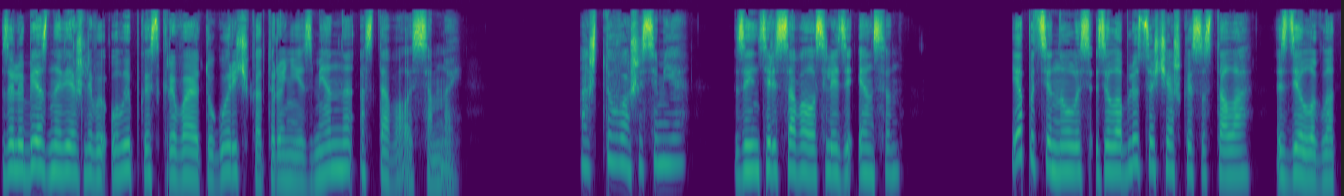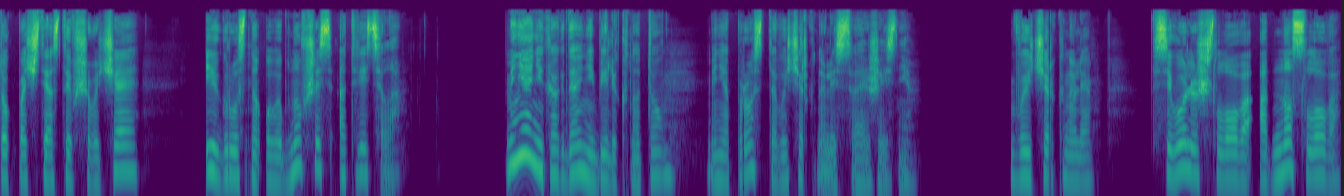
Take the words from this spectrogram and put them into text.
за любезно вежливой улыбкой скрывая ту горечь, которая неизменно оставалась со мной. «А что ваша семья?» — заинтересовалась леди Энсон. Я потянулась, взяла блюдце с чашкой со стола, сделала глоток почти остывшего чая и, грустно улыбнувшись, ответила. Меня никогда не били кнутом, меня просто вычеркнули из своей жизни. Вычеркнули. Всего лишь слово, одно слово.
